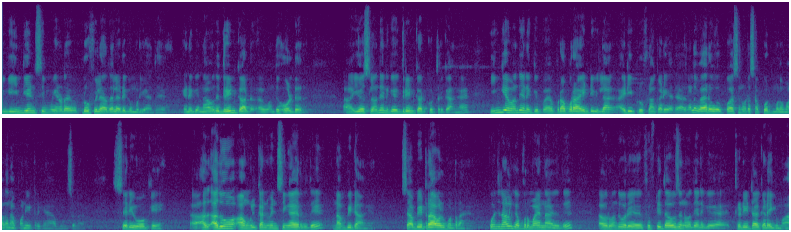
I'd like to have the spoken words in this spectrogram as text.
இங்கே இந்தியன் சிம் என்னோடய ப்ரூஃப் இல்லாதால எடுக்க முடியாது. எனக்கு நான் வந்து க்ரீன் கார்டு வந்து ஹோல்டர் யூஎஸில் வந்து எனக்கு க்ரீன் கார்டு கொடுத்துருக்காங்க. இங்கே வந்து எனக்கு இப்போ ப்ராப்பராக இல்லை ஐடி ப்ரூஃப்லாம் கிடையாது. அதனால் வேறு ஒரு பர்சனோட சப்போர்ட் மூலமாக தான் நான் பண்ணிகிட்ருக்கேன் அப்படின்னு சொன்னார். சரி ஓகே அது அதுவும் அவங்களுக்கு கன்வின்சிங்காக இருந்தது நம்பிட்டாங்க. ஸோ அப்படியே ட்ராவல் பண்ணுறாங்க கொஞ்ச நாளுக்கு அப்புறமா என்ன ஆகுது? அவர் வந்து ஒரு ஃபிஃப்டி தௌசண்ட் வந்து எனக்கு க்ரெடிட்டாக கிடைக்குமா?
